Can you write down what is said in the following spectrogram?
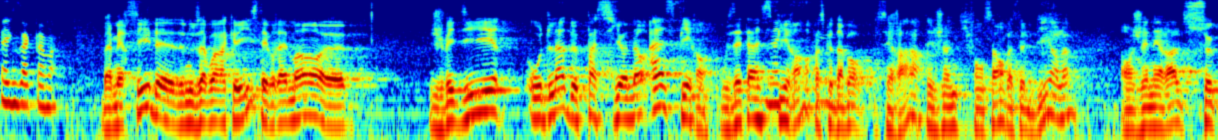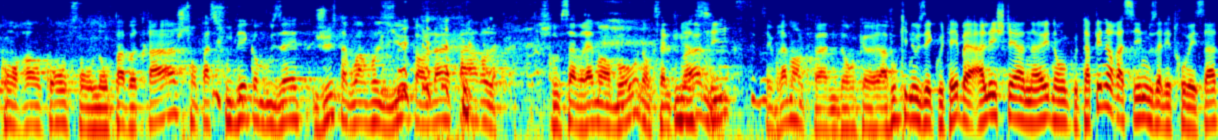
Exactement. Ben, merci de, de nous avoir accueillis. C'était vraiment, euh, je vais dire, au-delà de passionnant, inspirant. Vous êtes inspirant Merci. parce que d'abord, c'est rare des jeunes qui font ça, on va se le dire là. En général, ceux qu'on rencontre n'ont pas votre âge, sont pas soudés comme vous êtes, juste à voir vos yeux quand l'un parle. Je trouve ça vraiment beau, donc c'est le fun. Merci. C'est vraiment le fun. Donc, euh, à vous qui nous écoutez, ben, allez jeter un œil. Donc, tapez nos racines, vous allez trouver ça.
